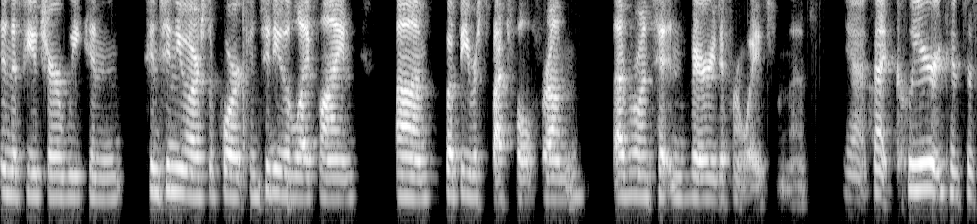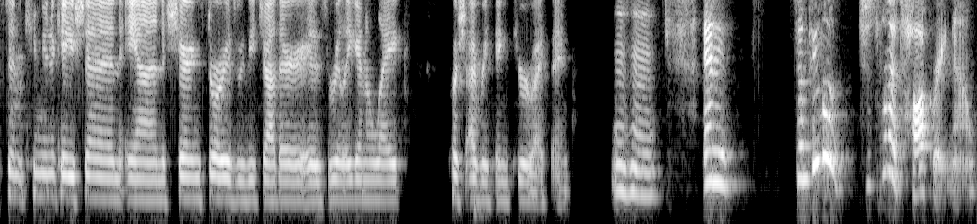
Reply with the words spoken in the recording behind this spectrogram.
in the future we can continue our support continue the lifeline um, but be respectful from everyone's hit in very different ways from this. Yeah that clear and consistent communication and sharing stories with each other is really going to like push everything through i think. Mm-hmm. and some people just want to talk right now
